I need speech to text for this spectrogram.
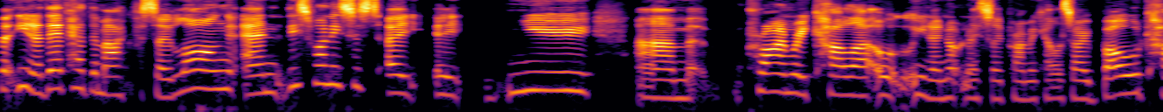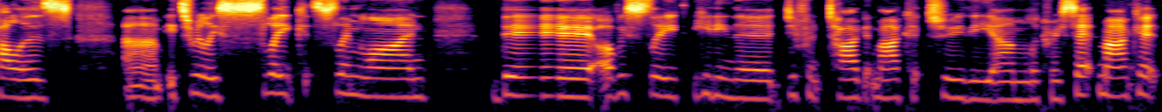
but you know they've had the market for so long and this one is just a, a new um, primary color or you know not necessarily primary color sorry bold colors um, it's really sleek slimline they're obviously hitting the different target market to the um, Le Creuset market,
